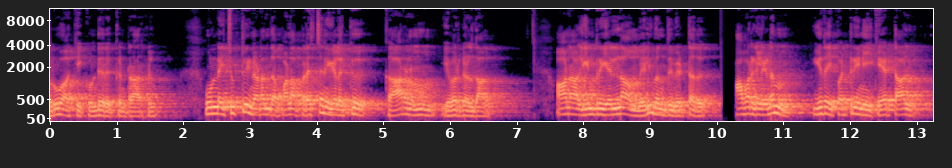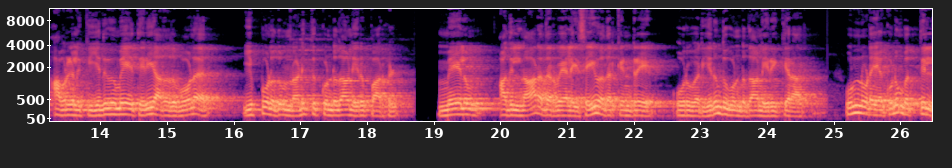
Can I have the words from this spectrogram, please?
உருவாக்கி கொண்டு இருக்கின்றார்கள் உன்னை சுற்றி நடந்த பல பிரச்சனைகளுக்கு காரணமும் இவர்கள்தான். ஆனால் இன்று எல்லாம் வெளிவந்து விட்டது. அவர்களிடம் இதை பற்றி நீ கேட்டால் அவர்களுக்கு எதுவுமே தெரியாதது போல இப்பொழுதும் நடித்து கொண்டுதான் இருப்பார்கள். மேலும் அதில் நாரதர் வேலை செய்வதற்கென்றே ஒருவர் இருந்து கொண்டுதான் இருக்கிறார். உன்னுடைய குடும்பத்தில்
